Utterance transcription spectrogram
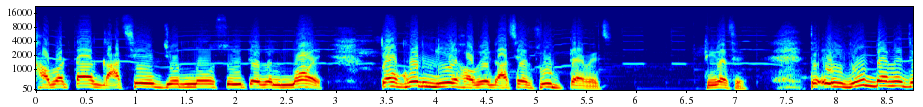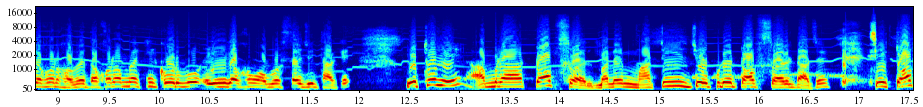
খাবারটা গাছের জন্য সুইটেবল নয়, তখন গিয়ে হবে গাছের রুট ড্যামেজ ঠিক আছে? তো এই রুট ড্যামেজ যখন হবে, তখন আমরা কি করব? এই রকম অবস্থায় যদি থাকে, প্রথমে আমরা টপ সয়েল মানে মাটির যে উপরে টপ সয়েলটা আছে, সেই টপ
